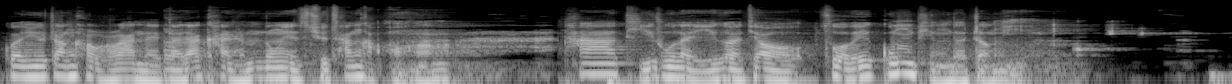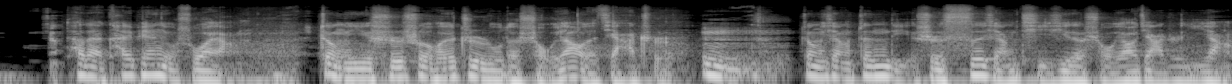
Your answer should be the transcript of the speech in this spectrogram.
关于张扣扣案的，大家看什么东西去参考啊？他提出了一个叫“作为公平的正义”。他在开篇就说呀，正义是社会制度的首要的价值，嗯正像真理是思想体系的首要价值一样。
